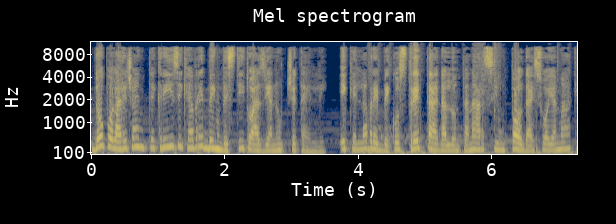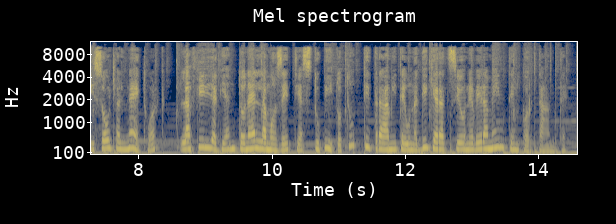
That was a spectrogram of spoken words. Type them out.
Dopo la recente crisi che avrebbe investito Asia Nuccetelli, e che l'avrebbe costretta ad allontanarsi un po' dai suoi amati social network, la figlia di Antonella Mosetti ha stupito tutti tramite una dichiarazione veramente importante.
